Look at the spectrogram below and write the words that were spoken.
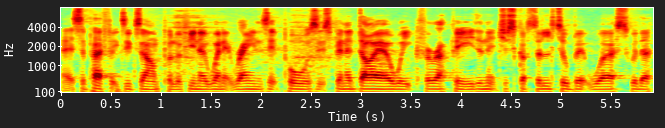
It's a perfect example of you know when it rains it pours. It's been a dire week for Rapid, and it just got a little bit worse with a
